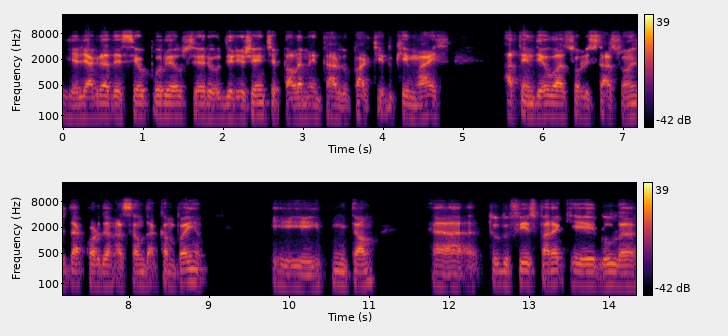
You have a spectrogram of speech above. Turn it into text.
E ele agradeceu por eu ser o dirigente parlamentar do partido que mais atendeu às solicitações da coordenação da campanha. E então, uh, tudo fiz para que Lula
